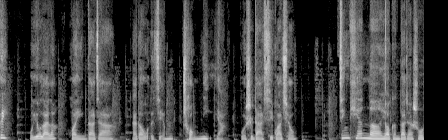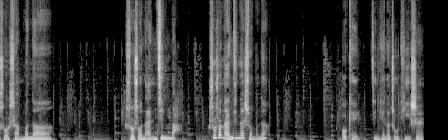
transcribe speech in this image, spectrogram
嘿，我又来了，欢迎大家来到我的节目《宠你呀》，我是大西瓜球。今天呢，要跟大家说说什么呢？说说南京吧。说说南京的什么呢？OK，今天的主题是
